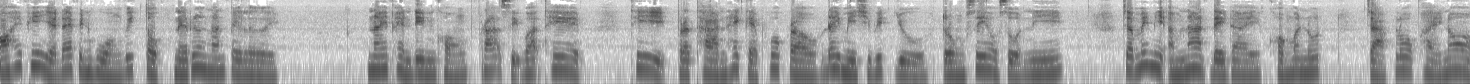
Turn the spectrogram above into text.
อให้พี่อย่าได้เป็นห่วงวิตกในเรื่องนั้นไปเลย ในแผ่นดินของพระศิวะเทพที่ประทานให้แก่พวกเราได้มีชีวิตอยู่ตรงเสี้ยวส่วนนี้ จะไม่มีอำนาจใด ๆ ของมนุษย์จากโลกภายนอก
